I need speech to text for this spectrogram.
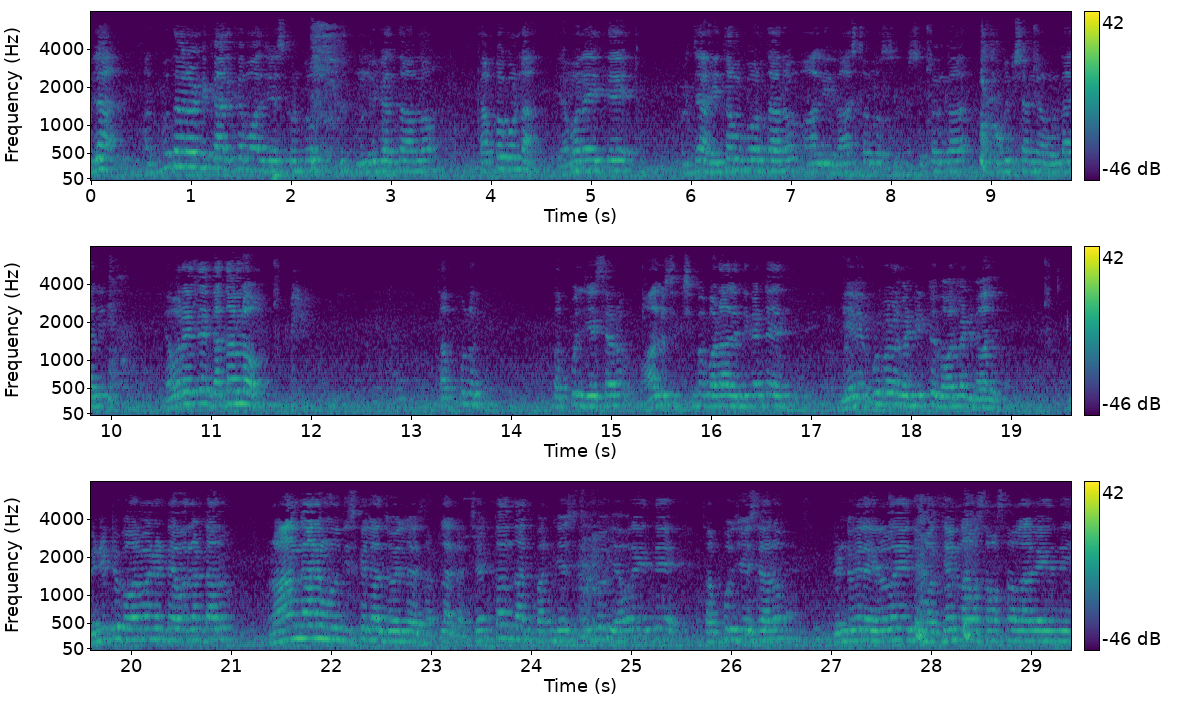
ఇలా అద్భుతమైనటువంటి కార్యక్రమాలు చేసుకుంటూ ముందుకెళ్తా ఉన్నాం తప్పకుండా ఎవరైతే ప్రజాహితం కోరుతారో వాళ్ళు ఈ రాష్ట్రంలో సుఖంగా సుభిక్షంగా ఉండాలి. ఎవరైతే గతంలో తప్పులు తప్పులు చేశారో వాళ్ళు శిక్షింపబడాలి. ఎందుకంటే మేము ఎప్పుడు కూడా వెండిట్టు గవర్నమెంట్ కాదు. వెండిట్టు గవర్నమెంట్ అంటే ఎవరు అంటారు రాగానే ముందు తీసుకెళ్ళాలి జోలి అట్లాగా చట్టం దాన్ని పని చేసుకుంటూ ఎవరైతే తప్పులు చేశారో రెండు వేల ఇరవై ఐదు మధ్యాహ్న నవ సంవత్సరం లాగా అయింది.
